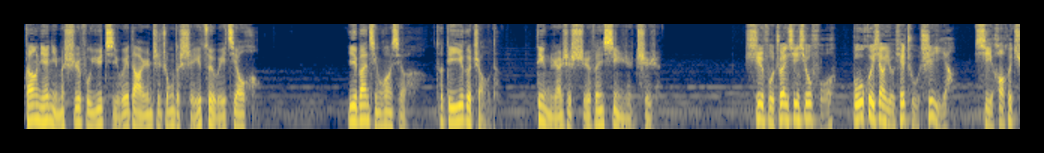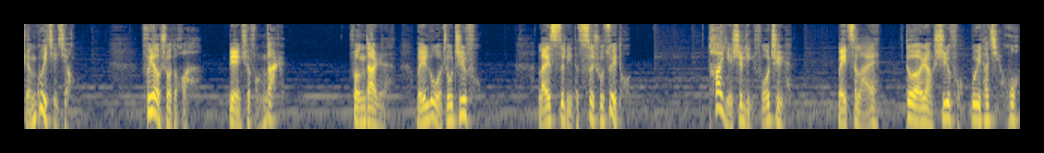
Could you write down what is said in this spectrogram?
当年你们师傅与几位大人之中的谁最为交好？一般情况下。他第一个找的，定然是十分信任之人。师傅专心修佛，不会像有些主持一样喜好和权贵结交。非要说的话，便是冯大人。冯大人为洛州知府，来寺里的次数最多。他也是礼佛之人，每次来都要让师傅为他解惑。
